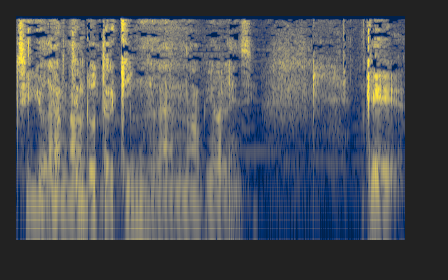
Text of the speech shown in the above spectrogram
siguió Martin Luther King. La no violencia. Que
